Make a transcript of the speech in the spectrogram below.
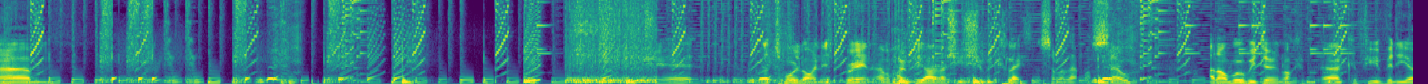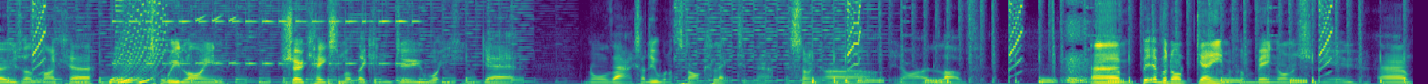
Um, shit. The toy line is brilliant. Um, hopefully I actually should be collecting some of that myself. And I will be doing like a, uh, a few videos on like a toy line, showcasing what they can do, what you can get, and all that. Because I do want to start collecting that. It's something uh, you know I love. Um, bit of an odd game, if I'm being honest. Um,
